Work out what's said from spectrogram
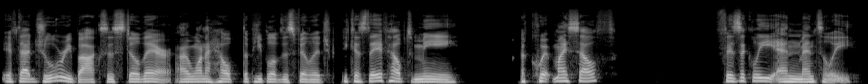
if that jewelry box is still there. I want to help the people of this village because they've helped me equip myself physically and mentally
